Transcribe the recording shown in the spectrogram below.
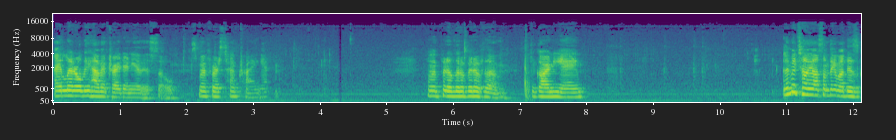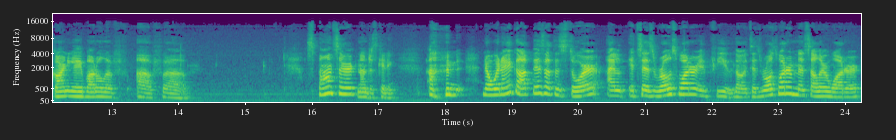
I literally haven't tried any of this, so it's my first time trying it. I'm gonna put a little bit of the Garnier. Let me tell y'all something about this Garnier bottle of, of uh, sponsored, no, I'm just kidding. no, when I got this at the store, I it says rose water infused. No, it says rose water micellar water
